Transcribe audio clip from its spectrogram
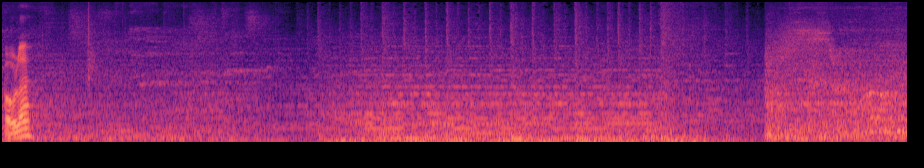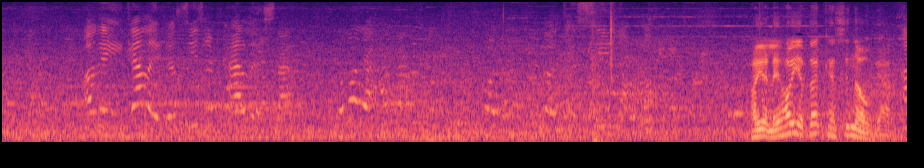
好啦。係啊，你可以入得 casino 㗎。啱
